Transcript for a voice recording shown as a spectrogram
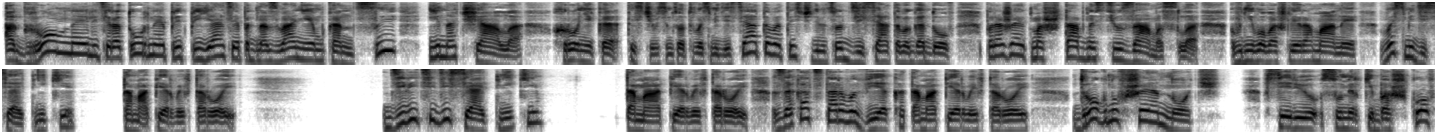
огромное литературное предприятие под названием «Концы и начало», хроника 1880-1910 годов, поражает масштабностью замысла. В него вошли романы «Восьмидесятники», тома 1-2, «Девятидесятники», тома 1-2, «Закат старого века», тома 1-2, «Дрогнувшая ночь», в серию «Сумерки башков»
